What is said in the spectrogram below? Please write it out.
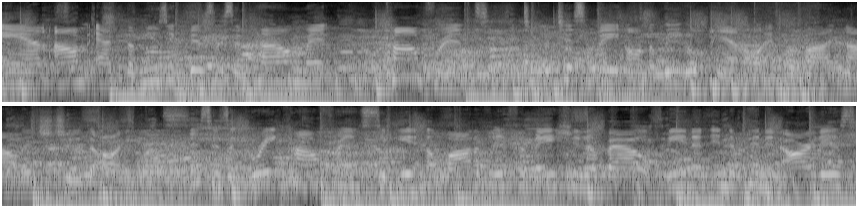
and I'm at the Music Business Empowerment Conference to participate on the legal panel and provide knowledge to the audience. This is a great conference to get a lot of information about being an independent artist,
